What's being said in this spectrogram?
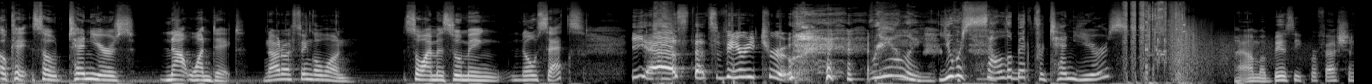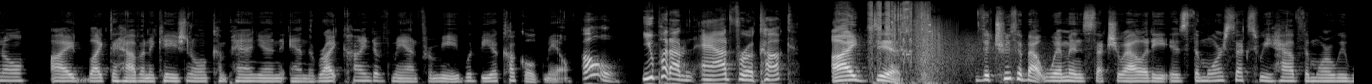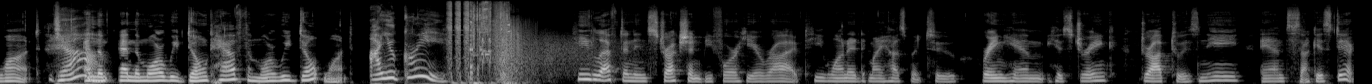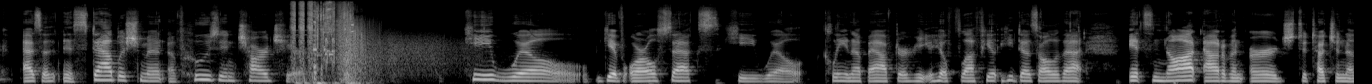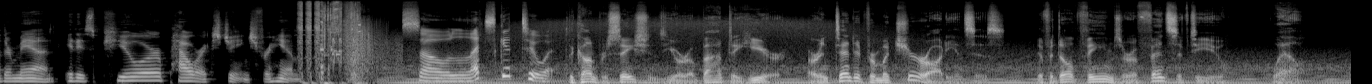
Okay, so 10 years, not one date. Not a single one. So I'm assuming no sex? Yes, that's very true. Really? You were celibate for 10 years? I'm a busy professional. I'd like to have an occasional companion, and the right kind of man for me would be a cuckold male. Oh, you put out an ad for a cuck? I did. The truth about women's sexuality is the more sex we have, the more we want. Yeah. And the, and the more we don't have, the more we don't want. I agree. He left an instruction before he arrived. He wanted my husband to bring him his drink, drop to his knee, and suck his dick as an establishment of who's in charge here. He will give oral sex. He will clean up after. He, he'll fluff. He, he does all of that. It's not out of an urge to touch another man. It is pure power exchange for him. So let's get to it. The conversations you're about to hear are intended for mature audiences. If adult themes are offensive to you, well,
